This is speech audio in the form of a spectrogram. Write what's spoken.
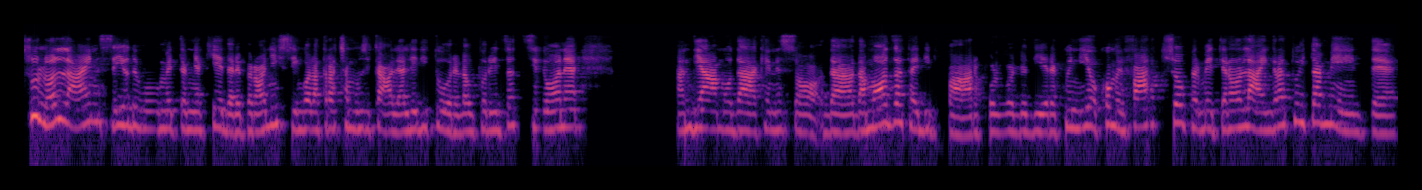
Sull'online, se io devo mettermi a chiedere per ogni singola traccia musicale all'editore l'autorizzazione, andiamo da, che ne so, da, da Mozart ai Deep Purple, voglio dire. Quindi io come faccio per mettere online gratuitamente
